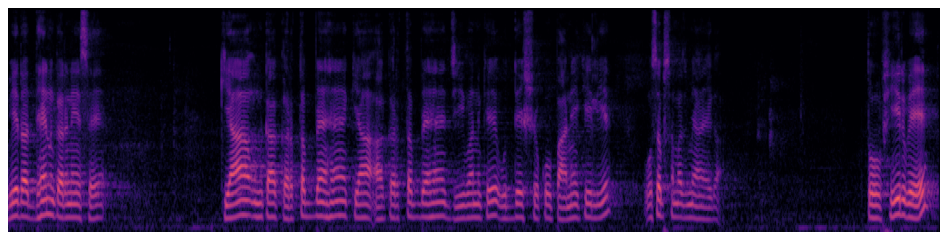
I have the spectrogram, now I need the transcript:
वेद अध्ययन करने से क्या उनका कर्तव्य है, क्या अकर्तव्य है जीवन के उद्देश्य को पाने के लिए? वो सब समझ में आएगा। तो फिर वे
